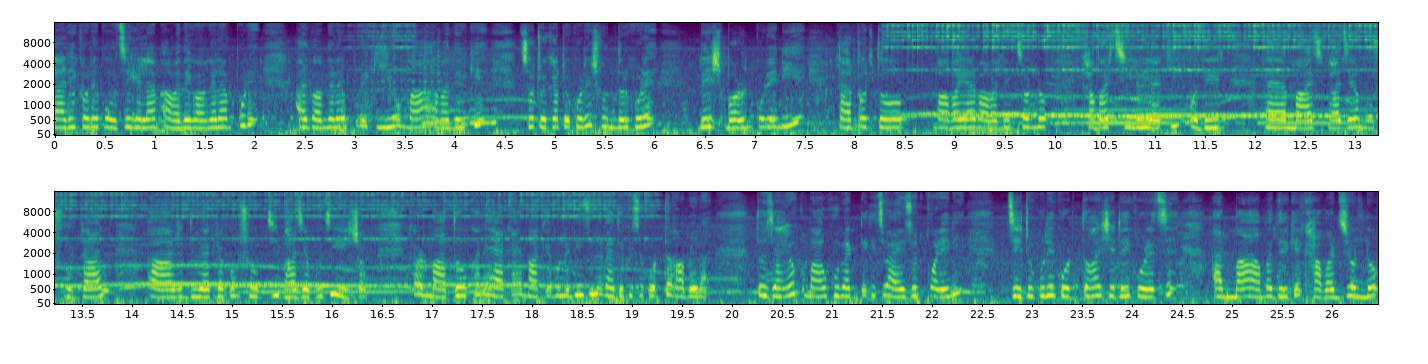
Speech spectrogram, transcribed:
গাড়ি করে পৌঁছে গেলাম আমাদের গঙ্গারামপুরে। আর গঙ্গারামপুরে গিয়েও মা আমাদেরকে ছোটোখাটো করে সুন্দর করে বেশ বরণ করে নিয়ে, তারপর তো বাবাই আর বাবাদের জন্য খাবার ছিলই আর কি। ওদের মাছ ভাজা, মুসুর ডাল আর দু এক রকম সবজি, ভাজাভুজি এইসব। কারণ মা তো ওখানে একাই মাকে বলে দিয়েছিলাম এত কিছু করতে হবে না। তো যাই হোক, মাও খুব একটা কিছু আয়োজন করেনি। যেটুকুনি করতে হয় সেটাই করেছে। আর মা আমাদেরকে খাবার জন্য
